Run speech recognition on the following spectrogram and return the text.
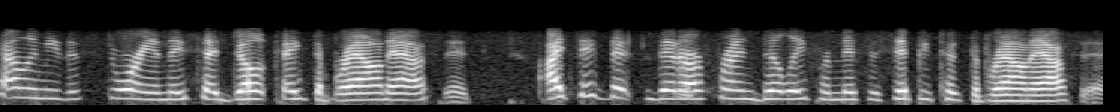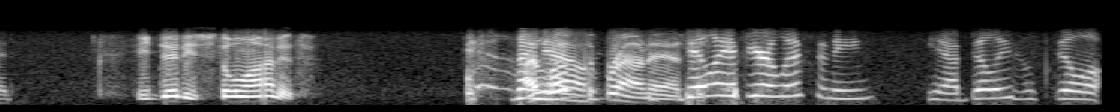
telling me the story, and they said, don't take the brown acid. I think that, that our friend Billy from Mississippi took the brown acid. He did. He's still on it. I, I love the brown acid. Billy, if you're listening, yeah, Billy's still.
